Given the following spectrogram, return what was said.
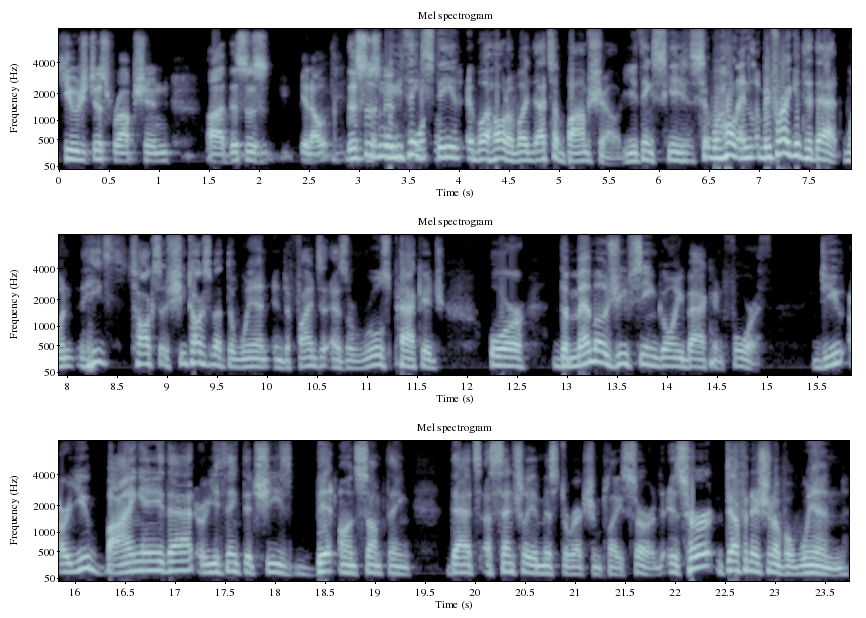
huge disruption. Uh, this is, you know, this is an. Do you think Steve? Well, hold on. Well, that's a bombshell. Do you think Steve? So, well, hold on. Before I get to that, when he talks, she talks about the win and defines it as a rules package, or the memos you've seen going back and forth. Do you are you buying any of that, or you think that she's bit on something that's essentially a misdirection play, sir? Is her definition of a win?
